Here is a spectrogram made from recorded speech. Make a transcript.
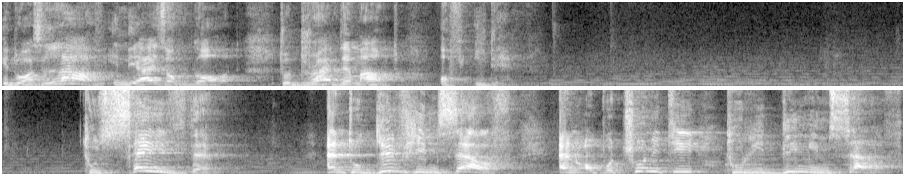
it was love in the eyes of God to drive them out of Eden. To save them and to give himself an opportunity to redeem himself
